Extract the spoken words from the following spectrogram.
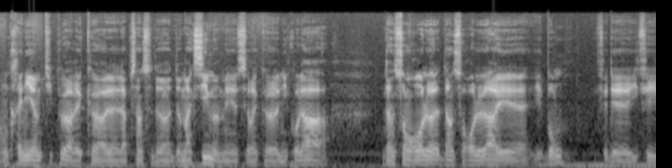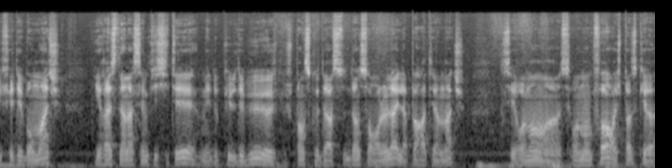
On craignait un petit peu avec euh, l'absence de, de, Maxime, mais c'est vrai que Nicolas, dans son rôle, dans ce rôle-là, est, est, bon. Il fait, des, bons matchs. il reste dans la simplicité, mais depuis le début, je pense que dans, ce rôle-là, il n'a pas raté un match. C'est vraiment, c'est vraiment fort et je pense que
